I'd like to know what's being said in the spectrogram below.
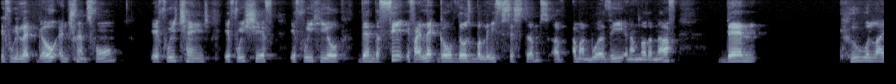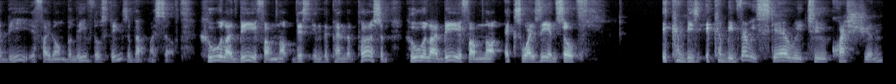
if we let go and transform, if we change, if we shift, if we heal, then the fear, if I let go of those belief systems of I'm unworthy and I'm not enough, then who will I be if I don't believe those things about myself? Who will I be if I'm not this independent person? Who will I be if I'm not XYZ? And so it can be it can be very scary to question,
